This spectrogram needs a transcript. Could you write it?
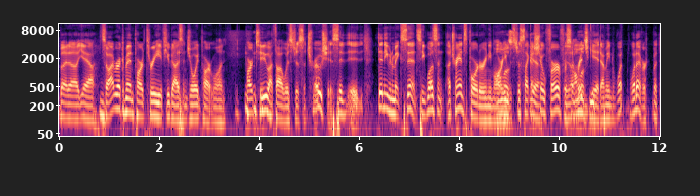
But uh, yeah, so I recommend part three if you guys enjoyed part one. Part two, I thought was just atrocious. It, it didn't even make sense. He wasn't a transporter anymore. he was just like a chauffeur for It some almost- rich kid. I mean, what, whatever. But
